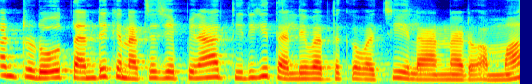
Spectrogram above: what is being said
కంఠుడు తండ్రికి నచ్చజెప్పినా తిరిగి తల్లి వద్దకు వచ్చి ఇలా అన్నాడు అమ్మా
